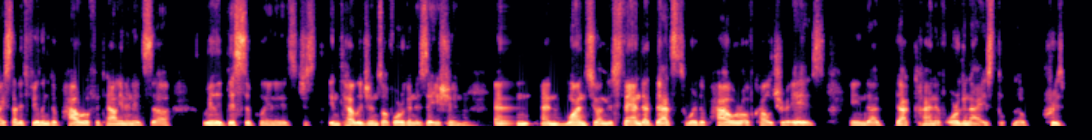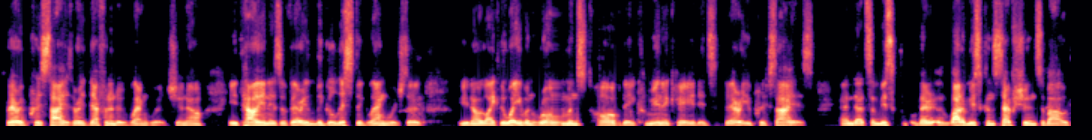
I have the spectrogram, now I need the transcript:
I started feeling the power of Italian and its uh, really discipline and it's just intelligence of organization. Mm-hmm. And and once you understand that that's where the power of culture is, in that that kind of organized, the pre- very precise, very definitive language. You know, Italian is a very legalistic language. So you know, like the way even Romans talk, they communicate, it's very precise. And that's a mis there a lot of misconceptions about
